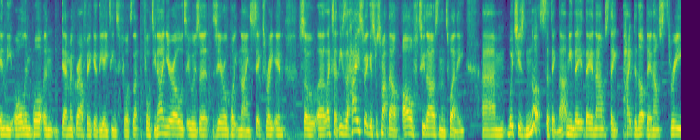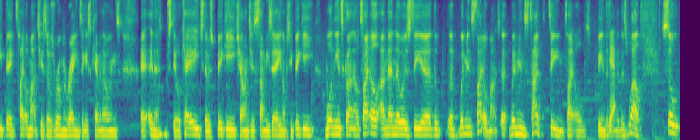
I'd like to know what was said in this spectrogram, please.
In the all important demographic of the 18 to 49 year olds, it was a 0.96 rating. So, uh, like I said, these are the highest figures for SmackDown of 2020, um, which is nuts to think that. I mean, they, they announced, they hyped it up. They announced three big title matches. There was Roman Reigns against Kevin Owens uh, in a steel cage. There was Big E challenging Sami Zayn. Obviously, Big E won the Intercontinental title, and then there was the uh, the, the women's title match, uh, women's tag team titles being defended as well. So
